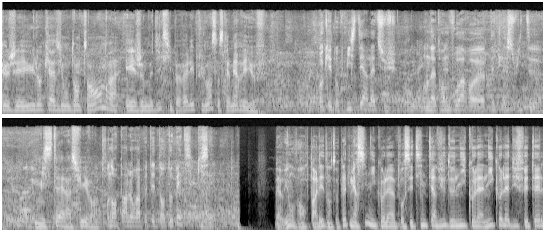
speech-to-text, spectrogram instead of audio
que j'ai eu l'occasion d'entendre et je me dis que s'ils peuvent aller plus loin, ça serait merveilleux. Ok, donc mystère là-dessus. On attend de voir euh, peut-être la suite. euh. Mystère à suivre. On en reparlera peut-être dans Topette, qui sait Bah oui, on va en reparler dans Topette. Merci Nicolas pour cette interview de Nicolas. Nicolas Dufetel,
